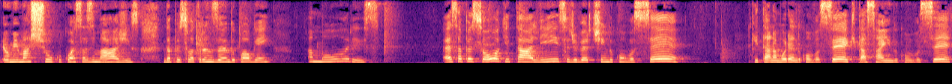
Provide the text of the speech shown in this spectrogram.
eu me machuco com essas imagens da pessoa transando com alguém. Amores, essa pessoa que tá ali se divertindo com você, que tá namorando com você, que tá saindo com você,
